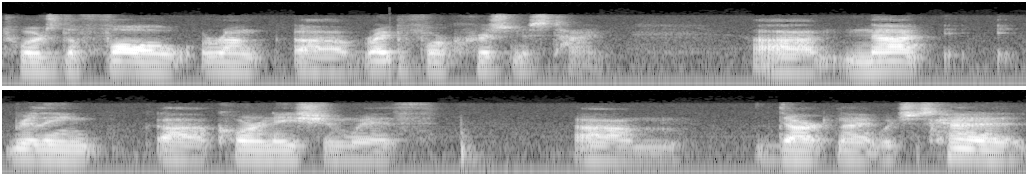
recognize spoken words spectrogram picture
towards the fall, around uh, right before Christmas time. Uh, not really in uh, coordination with um, Dark Knight, which is kind of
